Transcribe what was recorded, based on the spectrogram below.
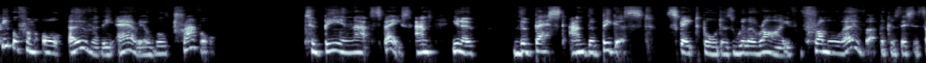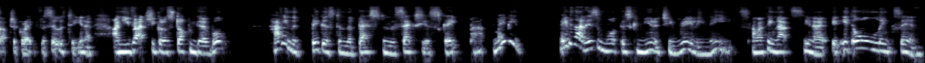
people from all over the area will travel to be in that space. And, you know, the best and the biggest skateboarders will arrive from all over because this is such a great facility, you know. And you've actually got to stop and go, well, having the biggest and the best and the sexiest skate park, maybe maybe that isn't what this community really needs. And I think that's, you know, it, it all links in.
